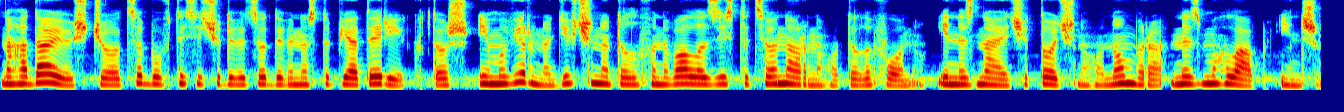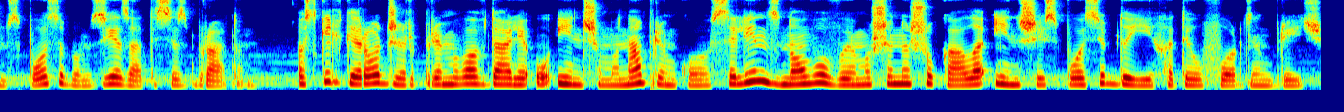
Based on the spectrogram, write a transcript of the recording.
Нагадаю, що це був 1995 рік, тож, імовірно, дівчина телефонувала зі стаціонарного телефону і, не знаючи точного номера, не змогла б іншим способом зв'язатися з братом. Оскільки Роджер прямував далі у іншому напрямку, Селін знову вимушено шукала інший спосіб доїхати у Фордінgbрідж.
